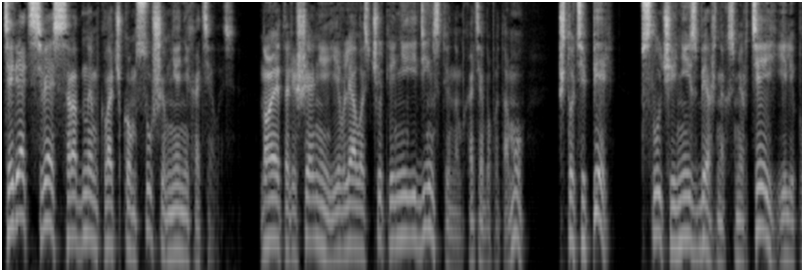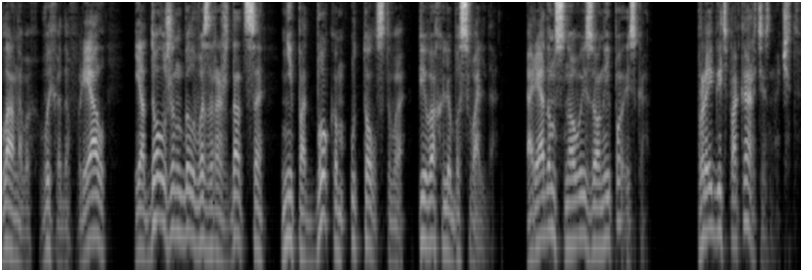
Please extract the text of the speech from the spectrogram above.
Терять связь с родным клочком суши мне не хотелось. Но это решение являлось чуть ли не единственным, хотя бы потому, что теперь, в случае неизбежных смертей или плановых выходов в Реал, я должен был возрождаться не под боком у толстого пивохлеба Свальда, а рядом с новой зоной поиска. Прыгать по карте, значит.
